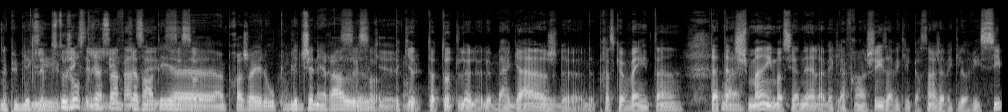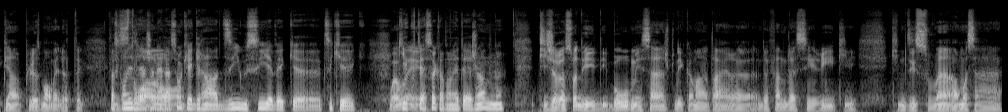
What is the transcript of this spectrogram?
le public, c'est toujours stressant de présenter euh, un projet au public général. C'est ça. t'as tout le, bagage de, de, presque 20 ans d'attachement émotionnel avec la franchise, avec les personnages, avec le récit. Puis en plus, bon, ben là, t'es... Parce qu'on est de la génération qui a grandi aussi avec, euh, tu sais, qui, qui écoutait ça quand on était jeune. Là. Puis je reçois des, des beaux messages puis des commentaires euh, de fans de la série qui, qui me disent souvent, ah moi, ça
